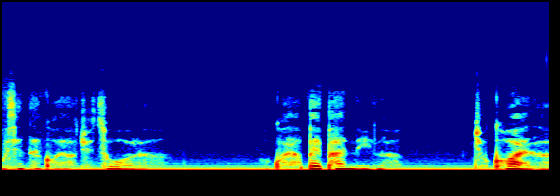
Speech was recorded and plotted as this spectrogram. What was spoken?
我现在快要去做了，我快要背叛你了，就快了。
